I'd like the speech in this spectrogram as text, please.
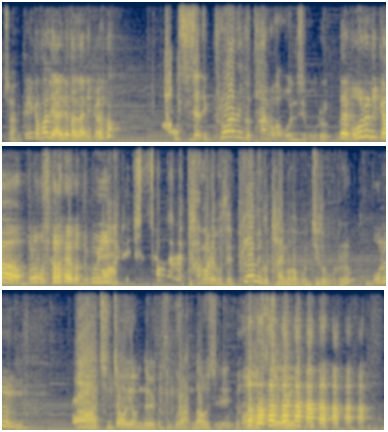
진짜 그러니까 빨리 알려달라니까요. 아 진짜 니 플라밍고 타이머가 뭔지 모름? 네 모르니까 물어보잖아요. 누구임? 와 시청자들 다 말해보세요 플라밍고 타이머가 뭔지도 모름? 모름. 와 진짜 어이없네 왜 구글 안 나오지? 와 진짜 어이없네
